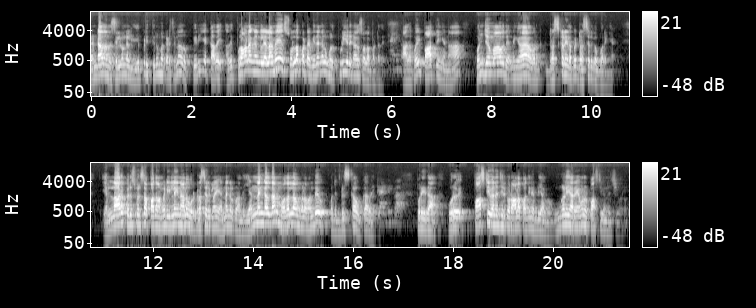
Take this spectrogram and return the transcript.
ரெண்டாவது அந்த செல்வங்கள் எப்படி திரும்ப கிடைச்சதுன்னா ஒரு பெரிய கதை. அது புராணங்கள் எல்லாமே சொல்லப்பட்ட விதங்கள் உங்களுக்கு புரியறதுக்காக சொல்லப்பட்டது. அதை போய் பார்த்தீங்கன்னா கொஞ்சமாவது நீங்க ஒரு ட்ரெஸ் கடையில் போய் ட்ரெஸ் எடுக்க போறீங்க. எல்லாரும் பெருசு பெருசா பார்த்தா நம்ம இல்லைனாலும் ஒரு ட்ரெஸ் எடுக்கலாம் எண்ணங்கள். அந்த எண்ணங்கள் தான் முதல்ல உங்களை வந்து கொஞ்சம் பிரிஸ்கா உட்கார வைக்கும். புரியுதா? ஒரு பாசிட்டிவ் எனர்ஜி இருக்க ஒரு ஆளை பார்த்தீங்கன்னா எப்படி ஆகும்? உங்களையும் அறியாமல் ஒரு பாசிட்டிவ் எனர்ஜி வரும்.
